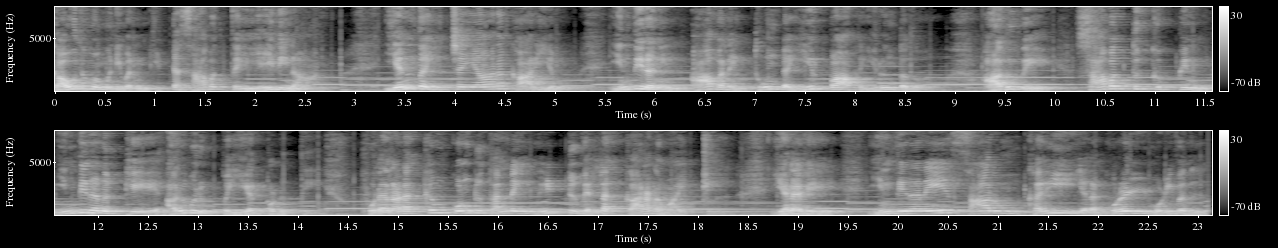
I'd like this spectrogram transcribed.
கௌதம முனிவன் இட்ட சாபத்தை எய்தினான். எந்த இச்சையான காரியம் இந்திரனின் ஆவலை தூண்ட ஈர்ப்பாக இருந்ததோ அதுவே சாபத்துக்குப் பின் இந்திரனுக்கே அருவருப்பை ஏற்படுத்தி புலனடக்கம் கொண்டு தன்னை மீட்டு வெல்லக் காரணமாயிற்று. எனவே இந்திரனே சாலும் கரி என குரல் மொழிவது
